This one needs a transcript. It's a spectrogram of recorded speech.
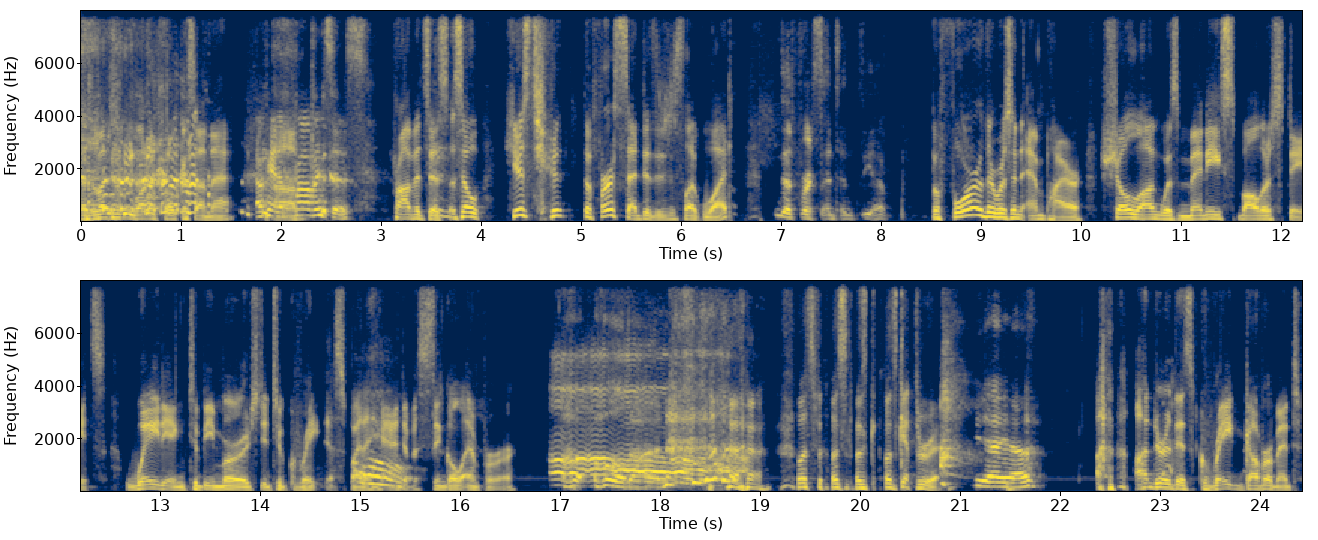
as much as we want to focus on that. Okay, the Um, provinces. Provinces. So here's the first sentence is just like what? the first sentence, yeah. Before there was an empire, Shou Lung was many smaller states waiting to be merged into greatness by the hand of a single emperor. Uh, hold on. let's let's let's let's get through it. Yeah, yeah. Under this great government,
